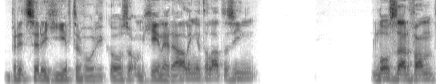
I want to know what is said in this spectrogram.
Britse regie heeft ervoor gekozen om geen herhalingen te laten zien. Los daarvan,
